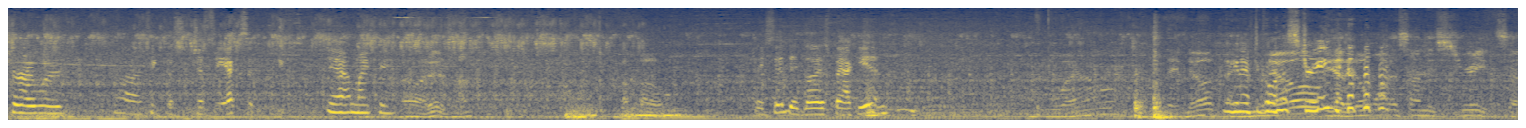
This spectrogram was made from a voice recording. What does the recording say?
Sure, I would. Oh, I think that's just the exit. Yeah, it might be. Oh, it is, huh? Uh-oh. They said they'd let us back in. Well, they know. You're gonna have to go on the street? Yeah, they don't want us on the street, so.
